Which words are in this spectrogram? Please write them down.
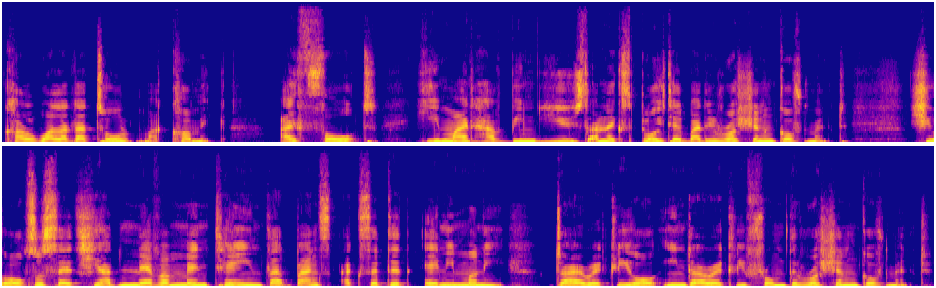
Cadwalladr told McCormick. I thought he might have been used and exploited by the Russian government. She also said she had never maintained that Banks accepted any money directly or indirectly from the Russian government.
